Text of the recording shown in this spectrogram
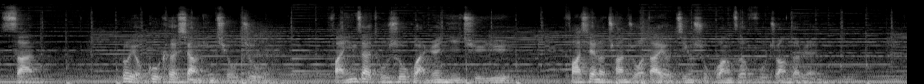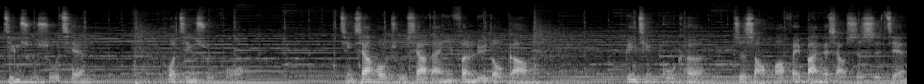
三，若有顾客向您求助，反映在图书馆任意区域发现了穿着带有金属光泽服装的人、金属书签或金属箔，请向后厨下单一份绿豆糕。并请顾客至少花费半个小时时间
